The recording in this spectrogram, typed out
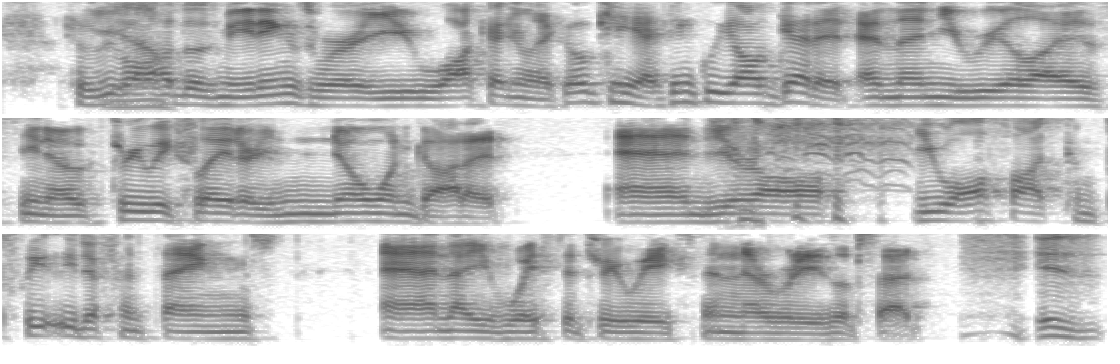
Because we've Yeah. all had those meetings where you walk out and you're like, okay, I think we all get it. And then you realize, you know, three weeks later, no one got it. And you're all, you all thought completely different things. And now you've wasted three weeks and everybody's upset. Is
